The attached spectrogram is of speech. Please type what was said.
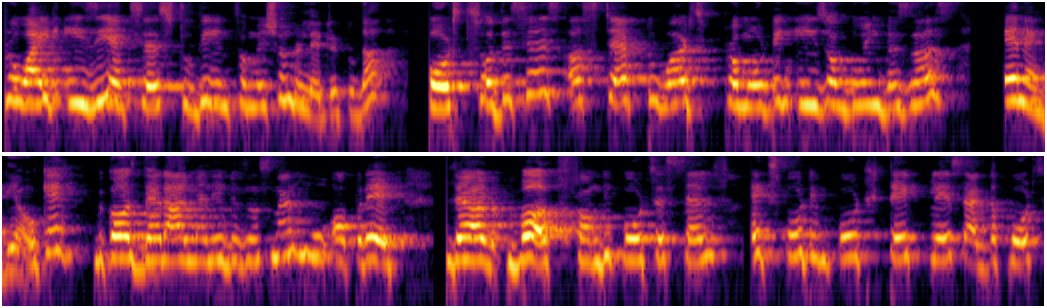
provide easy access to the information related to the ports. So this is a step towards promoting ease of doing business in India, okay? Because there are many businessmen who operate their work from the ports itself. Export, import take place at the ports.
